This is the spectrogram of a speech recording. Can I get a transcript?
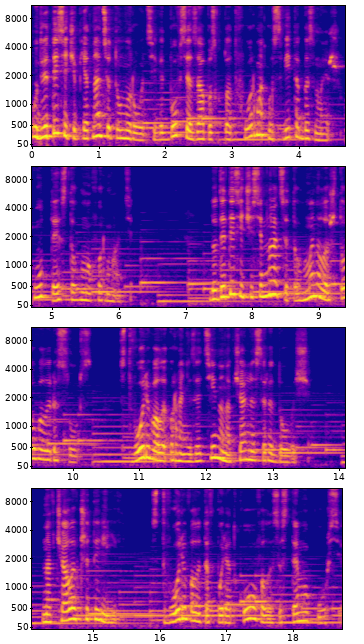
У 2015 році відбувся запуск платформи Освіта без меж у тестовому форматі. До 2017-го ми налаштовували ресурс, створювали організаційно-навчальне середовище, навчали вчителів, створювали та впорядковували систему курсів,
